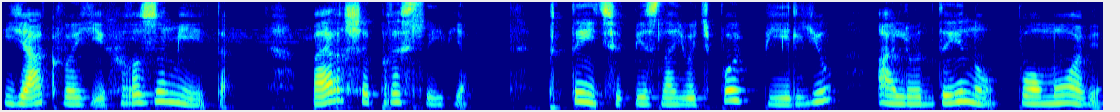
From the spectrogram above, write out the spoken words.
як ви їх розумієте. Перше прислів'я. Птицю пізнають по пір'ю, а людину по мові.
